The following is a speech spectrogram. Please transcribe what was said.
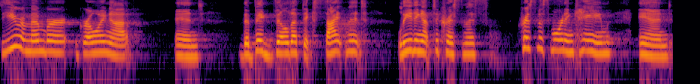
Do you remember growing up and the big build-up, the excitement leading up to Christmas? Christmas morning came and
